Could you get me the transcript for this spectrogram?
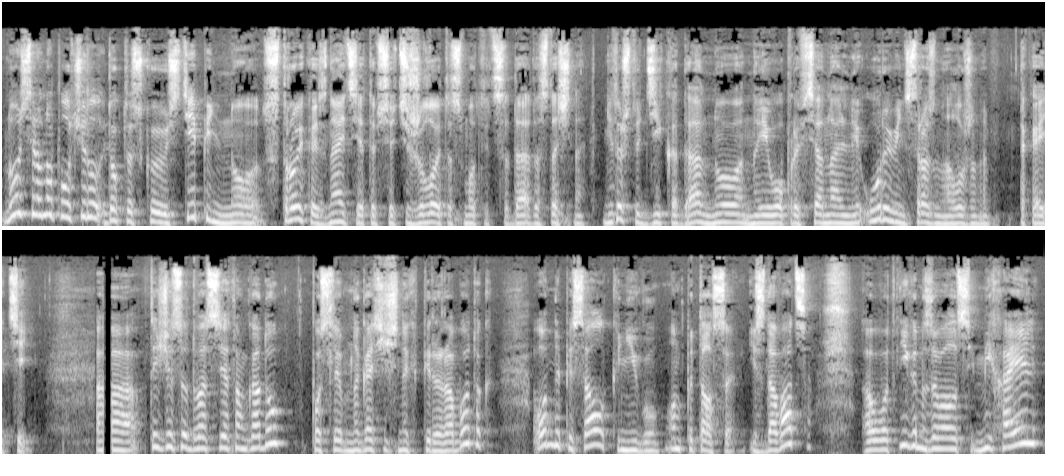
Но все равно получил докторскую степень, но стройкой, знаете, это все тяжело, это смотрится, да, достаточно не то что дико, да, но на его профессиональный уровень сразу наложена такая тень. А в 1929 году после многочисленных переработок он написал книгу, он пытался издаваться, а вот книга называлась «Михаэль.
